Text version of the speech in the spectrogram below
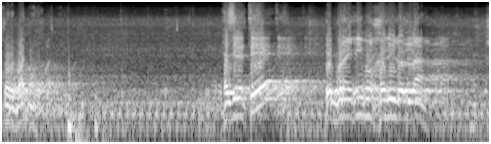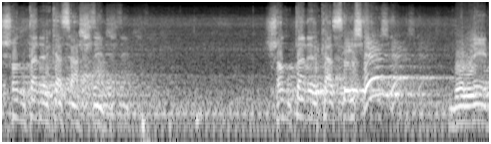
কোরবানি হজরতে ইব্রাহিম ও সন্তানের কাছে আসলেন। সন্তানের কাছে এসে বললেন,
